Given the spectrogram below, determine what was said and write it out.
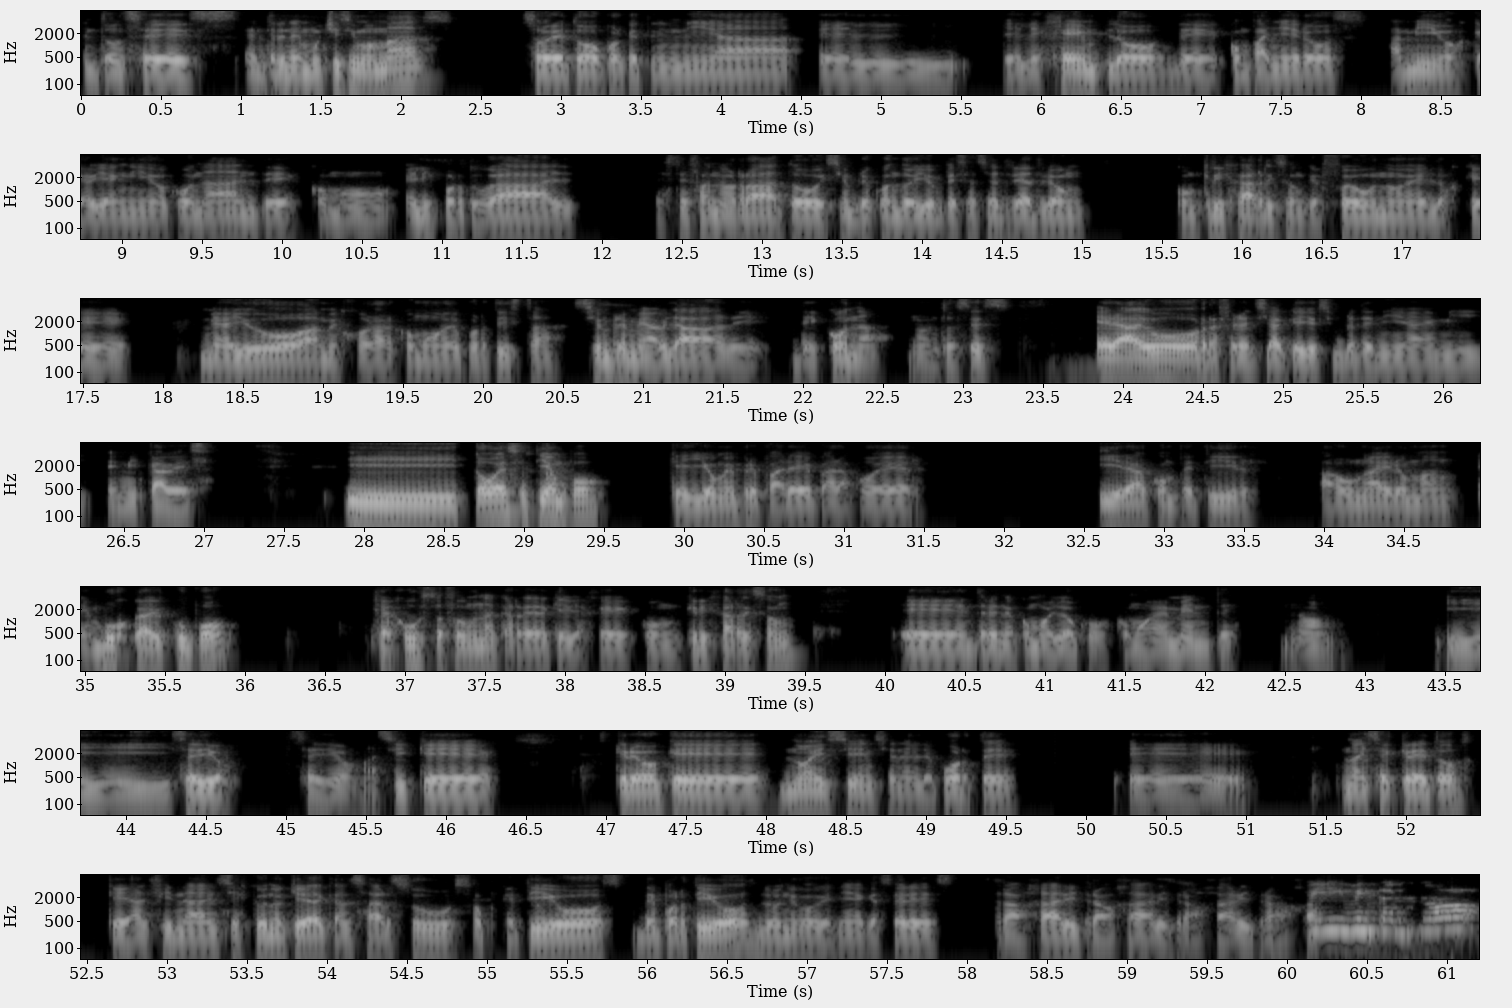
Entonces entrené muchísimo más, sobre todo porque tenía el, ejemplo de compañeros, amigos que habían ido a Kona antes, como Elis Portugal, Estefano Rato, y siempre cuando yo empecé a hacer triatlón con Chris Harrison, que fue uno de los que me ayudó a mejorar como deportista, siempre me hablaba de, de Kona, ¿no? Entonces, era algo referencial que yo siempre tenía en mi, en mi cabeza. Y todo ese tiempo que yo me preparé para poder ir a competir a un Ironman en busca del cupo, que justo fue una carrera que viajé con Chris Harrison, eh, entrené como loco, como demente, ¿no? Y se dio, se dio. Así que creo que no hay ciencia en el deporte, eh, no hay secretos, que al final, si es que uno quiere alcanzar sus objetivos deportivos, lo único que tiene que hacer es trabajar y trabajar y trabajar y trabajar. Y me encantó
